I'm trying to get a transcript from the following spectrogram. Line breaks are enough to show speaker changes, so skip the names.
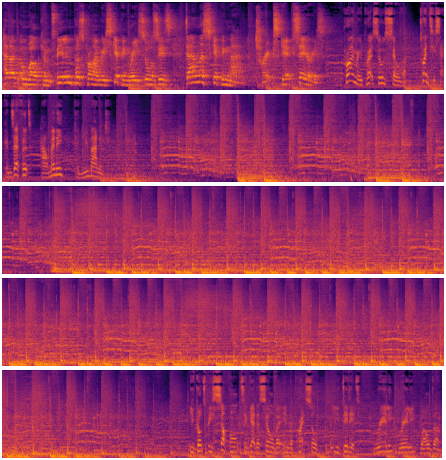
Hello and welcome to the Olympus Primary Skipping Resources Dan the Skipping Man Trick Skip Series.
Primary pretzels silver, 20 seconds effort, how many can you manage? You've got to be supple to get a silver in the pretzel, but you did it. Really, really well done.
